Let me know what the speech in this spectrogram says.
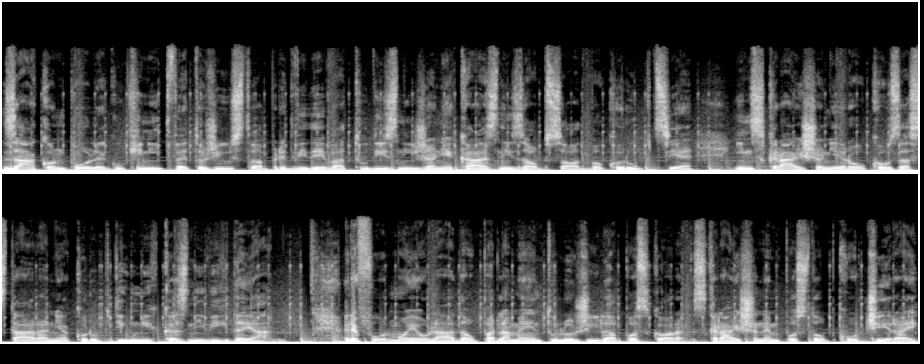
Zakon poleg ukinitve toživstva predvideva tudi znižanje kazni za obsodbo korupcije in skrajšanje rokov za staranja koruptivnih kaznjivih dejanj. Reformo je vlada v parlamentu ložila po skrajšanem postopku včeraj,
